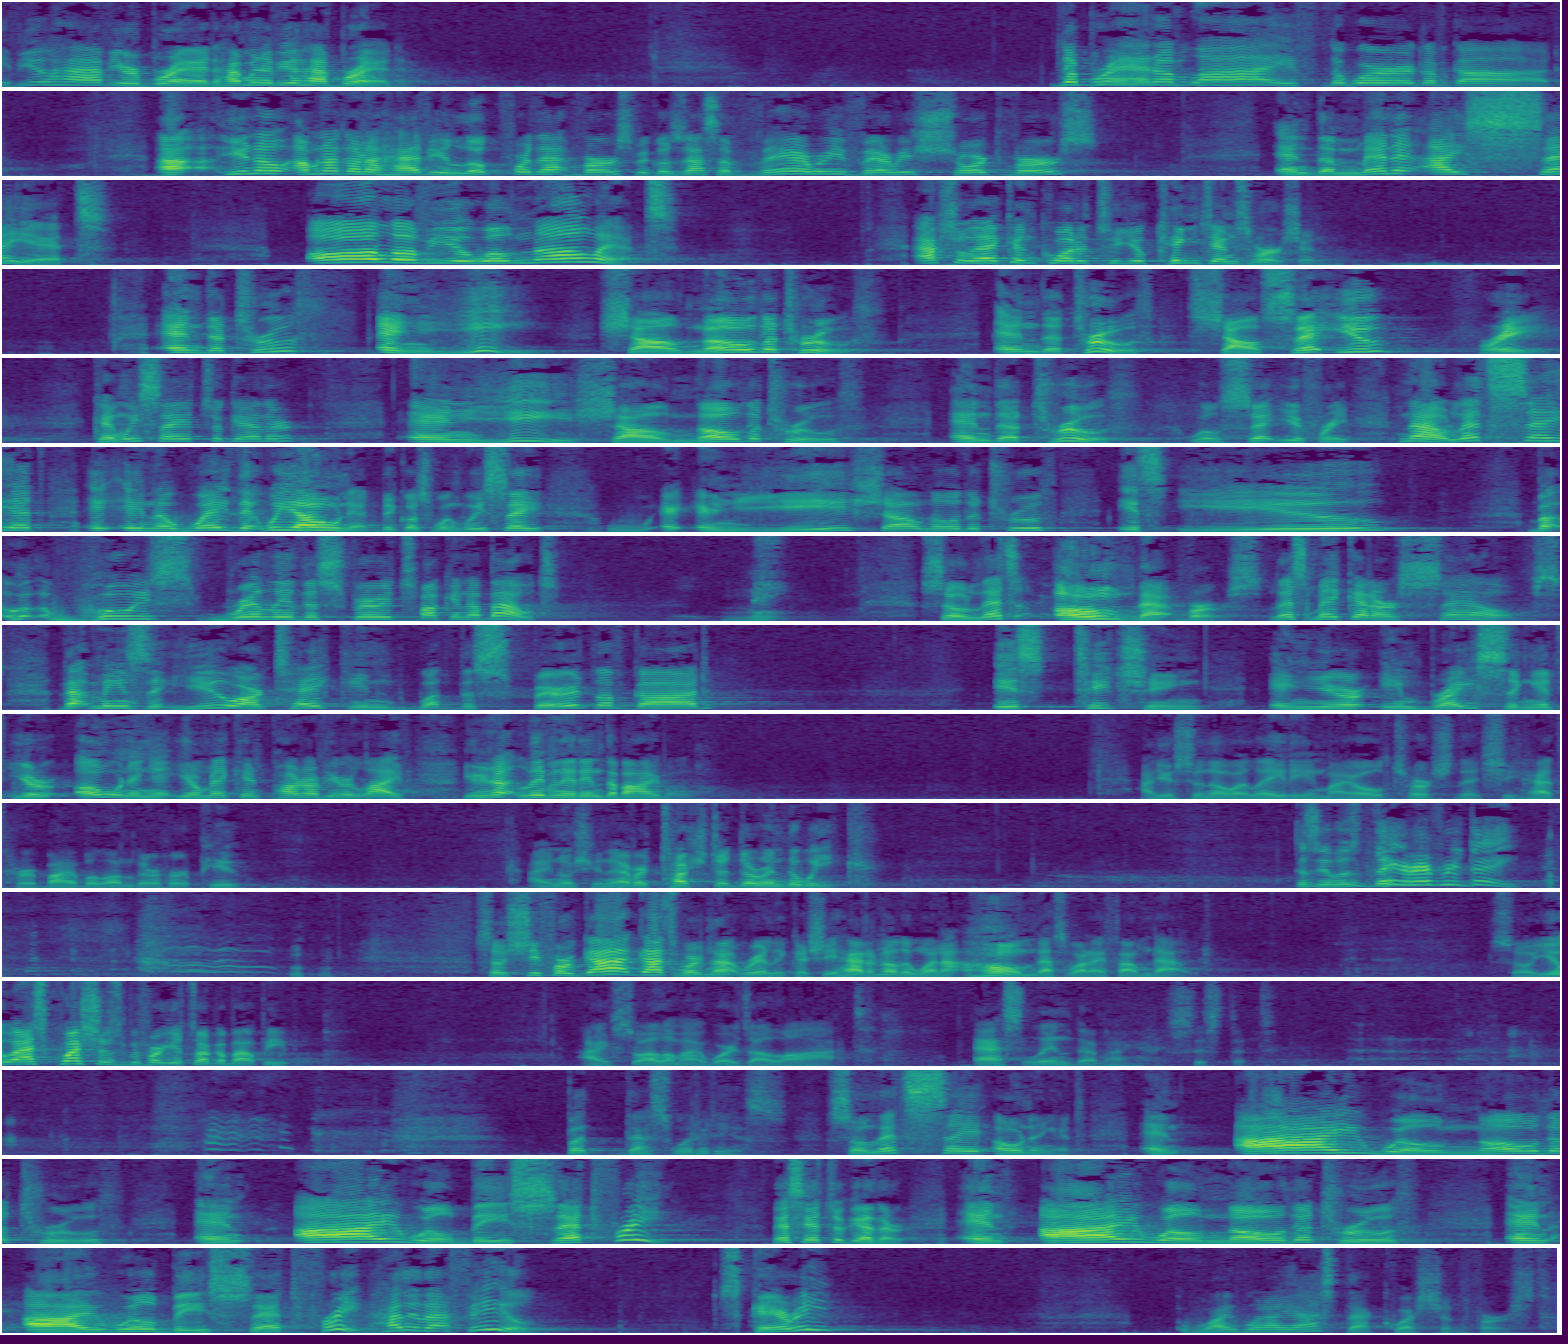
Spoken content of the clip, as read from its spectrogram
If you have your bread, how many of you have bread? The bread of life, the Word of God. Uh, you know, I'm not going to have you look for that verse because that's a very, very short verse. And the minute I say it, all of you will know it. Actually, I can quote it to you, King James Version. And the truth, and ye shall know the truth, and the truth shall set you free. Can we say it together? and ye shall know the truth, and the truth will set you free. Now, let's say it in a way that we own it, because when we say, and ye shall know the truth, it's you. But who is really the Spirit talking about? Me. So let's own that verse. Let's make it ourselves. That means that you are taking what the Spirit of God is teaching and you're embracing it, you're owning it, you're making part of your life. You're not living it in the Bible. I used to know a lady in my old church that she had her Bible under her pew. I know she never touched it during the week because it was there every day. so she forgot God's word, not really, because she had another one at home. That's what I found out. So you ask questions before you talk about people. I swallow my words a lot. Ask Linda, my assistant. but that's what it is. So let's say owning it. And I will know the truth, and I will be set free. Let's say it together. And I will know the truth, and I will be set free. How did that feel? Scary? Why would I ask that question first?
